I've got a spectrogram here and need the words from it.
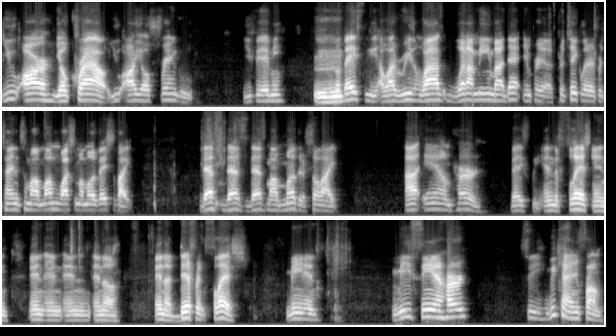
you are your crowd, you are your friend group. You feel me? hmm So basically, uh, what reason why what I mean by that in par- particular pertaining to my mom watching my motivation, like that's that's that's my mother. So like I am her basically in the flesh in in in in in a in a different flesh. Meaning me seeing her, see, we came from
